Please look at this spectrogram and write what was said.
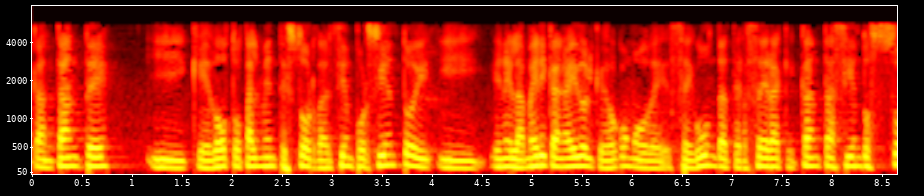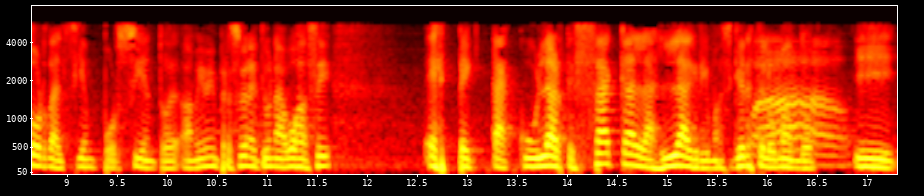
cantante y quedó totalmente sorda al 100% y, y en el American Idol quedó como de segunda, tercera, que canta siendo sorda al 100%. A mí me impresiona, tiene una voz así espectacular, te saca las lágrimas, si quieres te lo mando. Y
